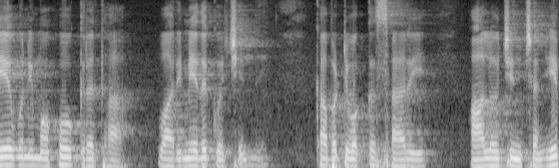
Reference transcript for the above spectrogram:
దేవుని మహోగ్రత వారి మీదకు వచ్చింది కాబట్టి ఒక్కసారి ఆలోచించండి.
